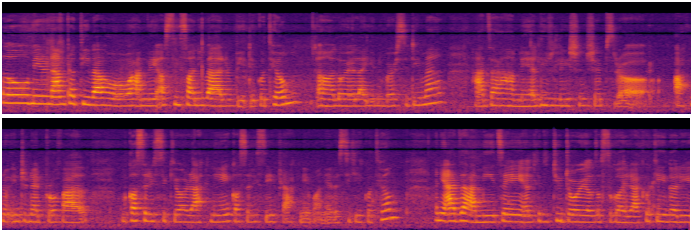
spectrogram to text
हेलो मेरो नाम प्रतिभा हो। हामीले अस्ति शनिबार भेटेको थियौँ लोयला युनिभर्सिटीमा। जहाँ हामीले हेल्दी रिलेसनसिप्स र आफ्नो इन्टरनेट प्रोफाइल कसरी सिक्योर राख्ने कसरी सेफ राख्ने भनेर सिकेको थियौँ। अनि आज हामी चाहिँ अलिकति ट्युटोरियल जस्तो गरिरहेको के गरी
